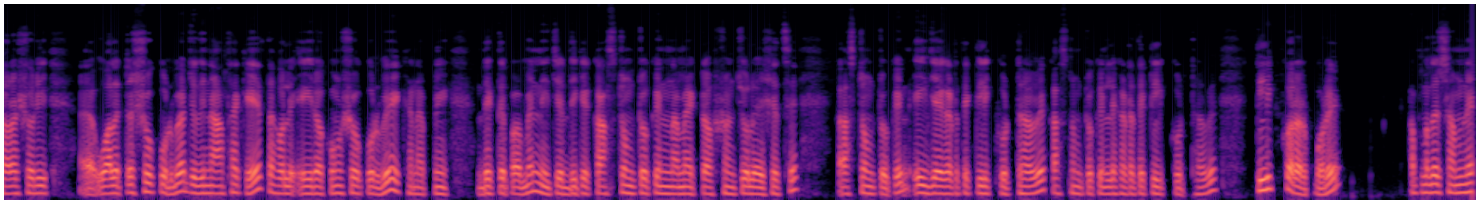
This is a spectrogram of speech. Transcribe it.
সরাসরি ওয়ালেটটা শো করবে। আর যদি না থাকে, তাহলে এই রকম শো করবে। এখানে আপনি দেখতে পাবেন নিচের দিকে কাস্টম টোকেন নামে একটা অপশন চলে এসেছে। কাস্টম টোকেন এই জায়গাটাতে ক্লিক করতে হবে। কাস্টম টোকেন লেখাটাতে ক্লিক করতে হবে। ক্লিক করার পরে আপনাদের সামনে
